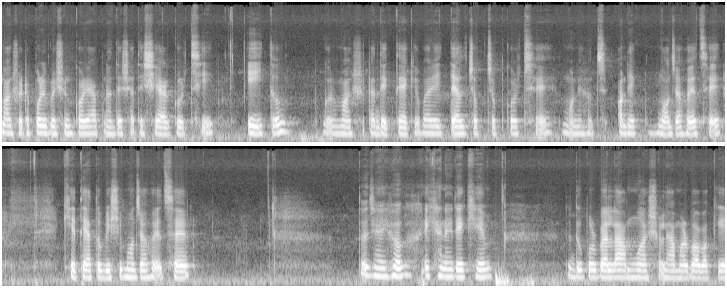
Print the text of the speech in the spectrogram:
মাংসটা পরিবেশন করে আপনাদের সাথে শেয়ার করছি। এই তো। গরুর মাংসটা দেখতে একেবারেই তেল চপচপ করছে, মনে হচ্ছে অনেক মজা হয়েছে, খেতে এত বেশি মজা হয়েছে। তো যাই হোক, এখানে রেখে তো দুপুরবেলা আম্মু আসলে আমার বাবাকে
